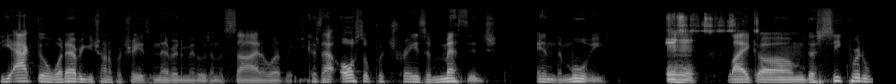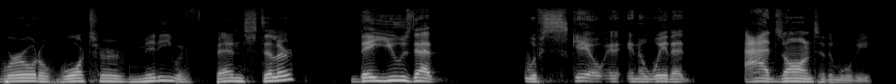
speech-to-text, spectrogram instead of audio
the actor or whatever you're trying to portray is never in the middle, is on the side or whatever. Because that also portrays a message in the movie. Mhm. Like um the Secret World of Walter Mitty with Ben Stiller. They use that with scale in, in a way that adds on to the movie.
